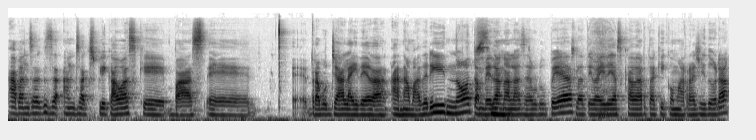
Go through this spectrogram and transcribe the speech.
abans ens explicaves que vas eh, rebutjar la idea d'anar a Madrid, no? també Sí. d'anar a les europees, la teva idea és quedar-te aquí com a regidora.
